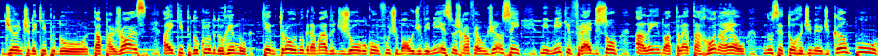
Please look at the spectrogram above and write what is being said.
diante da equipe do Tapajós, a equipe do Clube do Remo que entrou no gramado de jogo com o futebol de Vinícius, Rafael Jansen, Mimique Fredson, além do atleta Ronael no setor de meio de campo.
